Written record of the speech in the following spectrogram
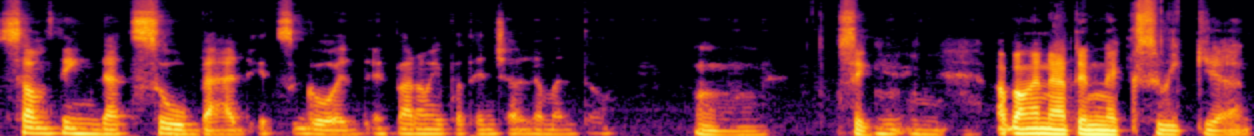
something that's so bad, it's good. And parang may potential naman to. Mm. Sige. Mm-mm. Abangan natin next week yan.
